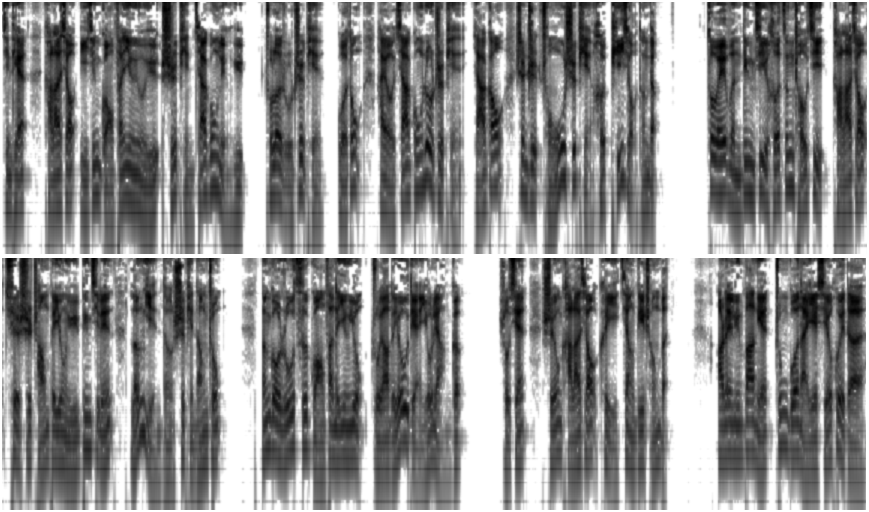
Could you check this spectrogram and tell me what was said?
今天，卡拉胶已经广泛应用于食品加工领域，除了乳制品、果冻，还有加工肉制品、牙膏，甚至宠物食品和啤酒等等。作为稳定剂和增稠剂，卡拉胶确实常被用于冰淇淋、冷饮等食品当中。能够如此广泛的应用，主要的优点有两个：首先，使用卡拉胶可以降低成本。二零零八年，中国奶业协会的《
